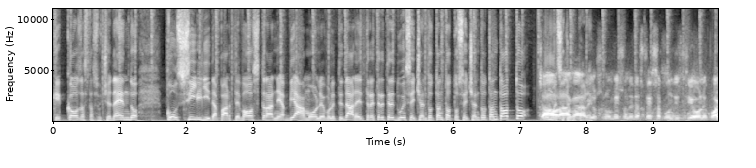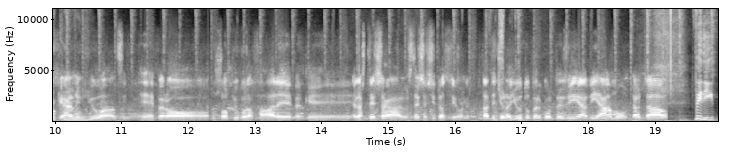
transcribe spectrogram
Che cosa sta succedendo? Consigli da parte vostra? Ne abbiamo? Le volete dare? 3332 688 688 Ciao raga, io sono messo nella stessa condizione, qualche Ok. anno in più anzi, eh, però non so più cosa fare perché è la stessa, la stessa situazione. Dateci un aiuto per cortesia, vi amo, ciao ciao. Vedi,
